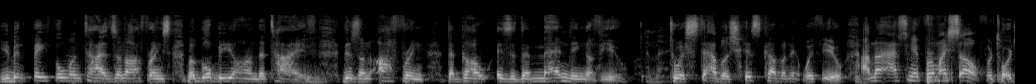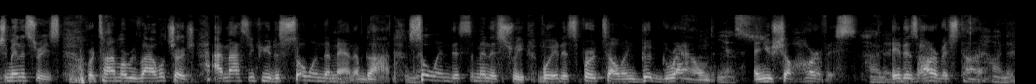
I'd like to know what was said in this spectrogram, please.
You've been faithful in tithes and offerings, but go beyond the tithe. There's an offering that God is demanding of you to establish His covenant with you. I'm not asking it for myself, for Torch Ministries, for Time of Revival Church. I'm asking for you to sow in the man of God, sow in this ministry, for it is fertile and good ground, Yes. and you shall harvest. Hallelujah. It is harvest time. Hallelujah.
